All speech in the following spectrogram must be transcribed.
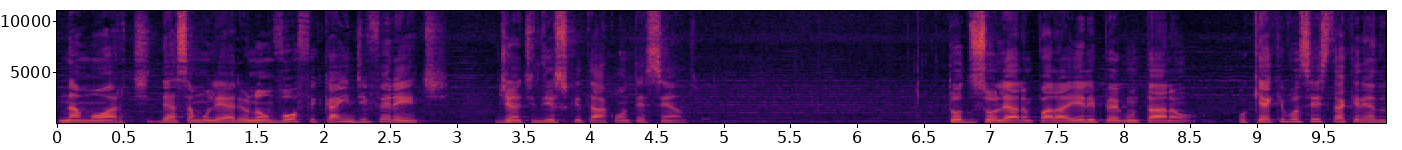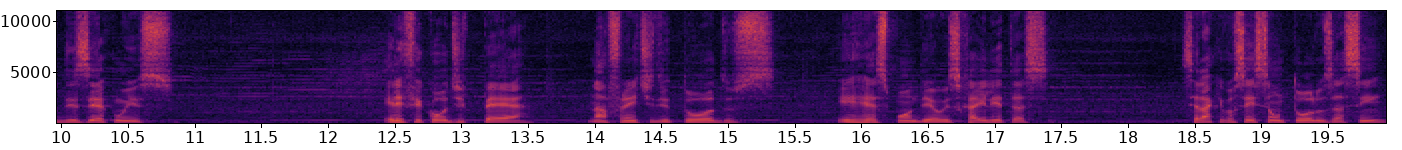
na morte dessa mulher, eu não vou ficar indiferente diante disso que está acontecendo. Todos olharam para ele e perguntaram: O que é que você está querendo dizer com isso? Ele ficou de pé na frente de todos e respondeu: Israelitas, será que vocês são tolos assim?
